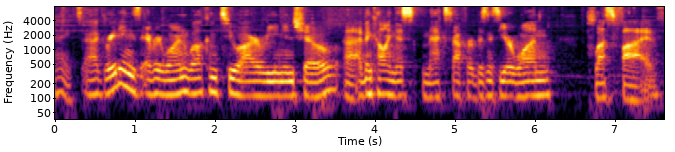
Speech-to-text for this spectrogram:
right. Uh, greetings, everyone. Welcome to our reunion show. Uh, I've been calling this Mac Software Business Year One Plus Five.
